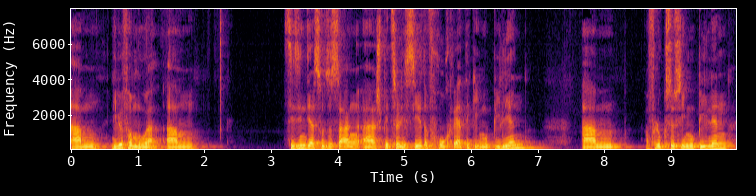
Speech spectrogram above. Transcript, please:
Ähm, liebe Frau Moore, ähm, Sie sind ja sozusagen äh, spezialisiert auf hochwertige Immobilien, ähm, auf Luxusimmobilien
